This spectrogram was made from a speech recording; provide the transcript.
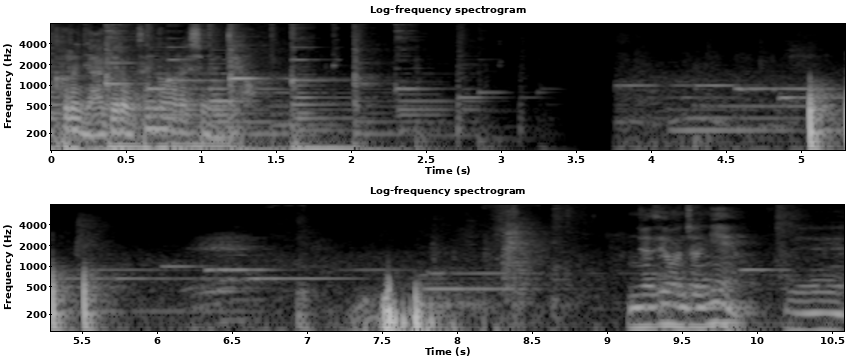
그런 약이라고 생각을 하시면 돼요. 안녕하세요 원장님. 네.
